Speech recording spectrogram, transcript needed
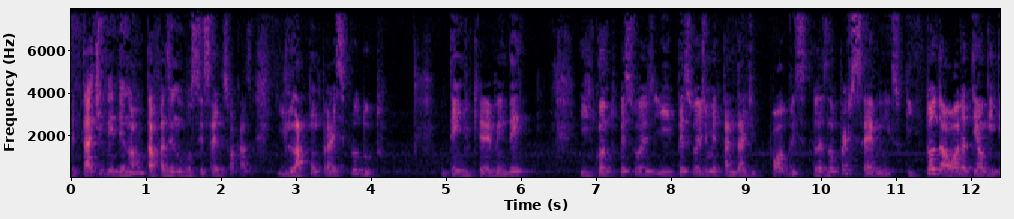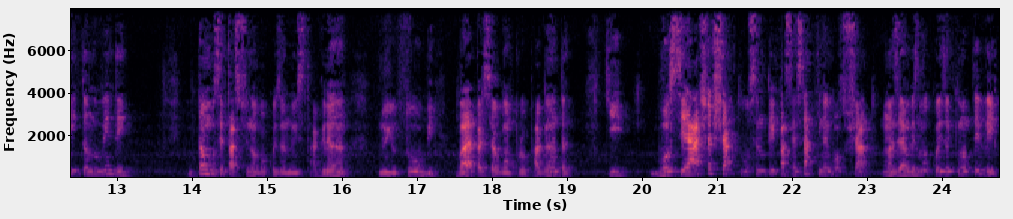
Ele está te vendendo algo, está fazendo você sair da sua casa e ir lá comprar esse produto. Entende o que é vender? E quanto pessoas e pessoas de mentalidade pobres, elas não percebem isso. Que toda hora tem alguém tentando vender. Então você está assistindo alguma coisa no Instagram, no YouTube, vai aparecer alguma propaganda, que você acha chato, você não tem paciência, ah, que negócio chato, mas é a mesma coisa que uma TV.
